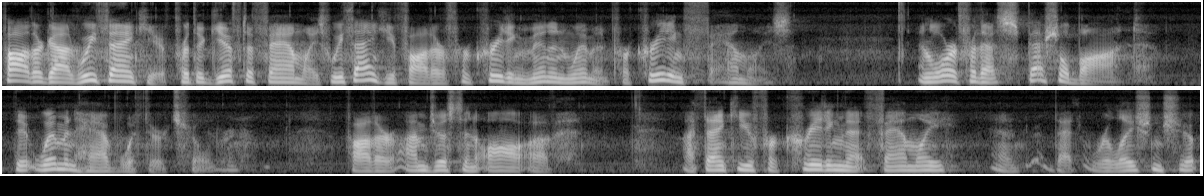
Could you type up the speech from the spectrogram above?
Father God, we thank you for the gift of families. We thank you, Father, for creating men and women, for creating families. And Lord, for that special bond that women have with their children. Father, I'm just in awe of it. I thank you for creating that family and that relationship.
